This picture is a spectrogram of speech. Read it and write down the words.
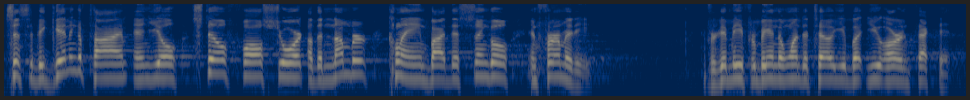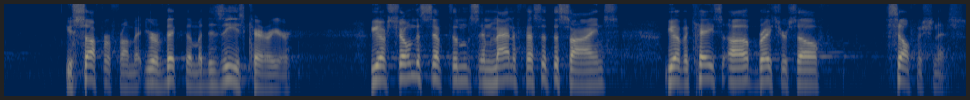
since the beginning of time, and you'll still fall short of the number claimed by this single infirmity. Forgive me for being the one to tell you, but you are infected. You suffer from it. You're a victim, a disease carrier. You have shown the symptoms and manifested the signs. You have a case of, brace yourself, selfishness.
